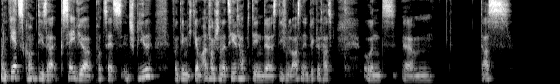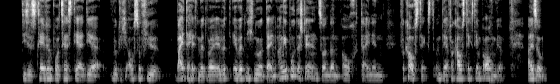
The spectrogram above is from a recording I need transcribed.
Und jetzt kommt dieser Xavier-Prozess ins Spiel, von dem ich dir am Anfang schon erzählt habe, den der Stephen Lawson entwickelt hat. Und ähm, das dieses Xavier-Prozess, der dir wirklich auch so viel weiterhelfen wird, weil er wird, er wird nicht nur dein Angebot erstellen, sondern auch deinen Verkaufstext. Und der Verkaufstext, den brauchen wir. Also,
